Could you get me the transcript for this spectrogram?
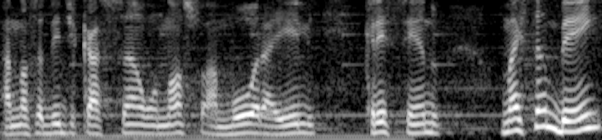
a nossa dedicação, o nosso amor a Ele crescendo, mas também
